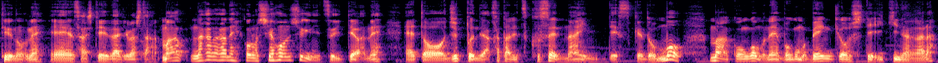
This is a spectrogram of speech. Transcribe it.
ていうのをね、えー、させていただきました。まあ、なかなかね、この資本主義についてはね、えっ、ー、と、10分では語り尽くせないんですけども、まあ、今後もね、僕も勉強していきながら、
